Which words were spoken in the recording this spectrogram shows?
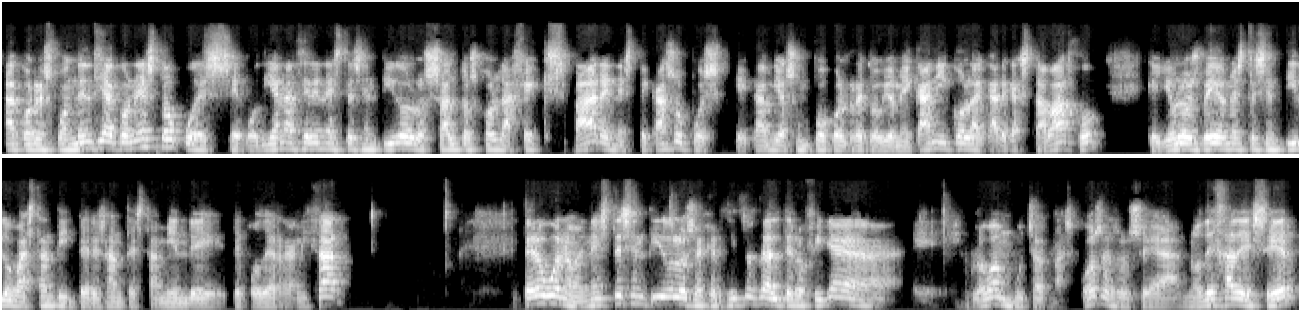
a correspondencia con esto, pues se podían hacer en este sentido los saltos con la Hex Bar, en este caso, pues que cambias un poco el reto biomecánico, la carga está abajo, que yo los veo en este sentido bastante interesantes también de poder realizar. Pero bueno, en este sentido los ejercicios de alterofilia eh, engloban muchas más cosas, o sea, no deja de ser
